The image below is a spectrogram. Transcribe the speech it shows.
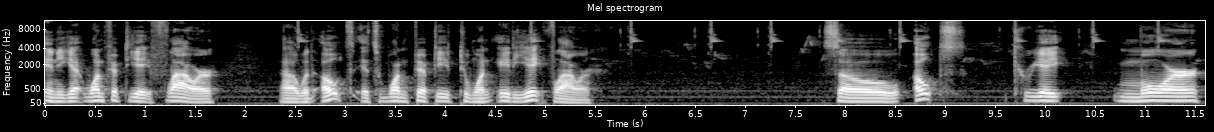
and you get 158 flour. Uh, with oats, it's 150 to 188 flour. So oats create more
